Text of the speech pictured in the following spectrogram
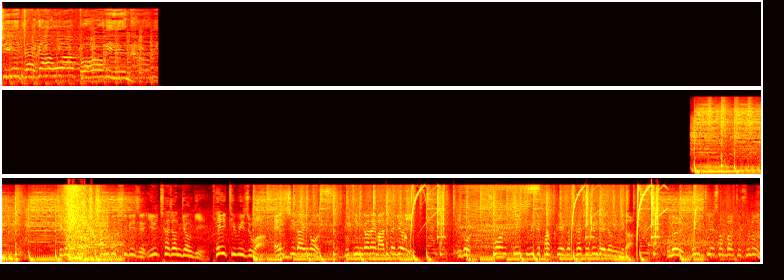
끝이 다가와 버린 지금부터 한국 시리즈 1차전 경기 KT 위즈와 NC 다이노스 두 팀 간의 맞대결이 이곳 수원 KT 위즈 파크에서 펼쳐질 예정입니다. 오늘 KT의 선발 투수는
